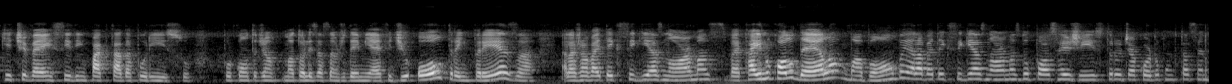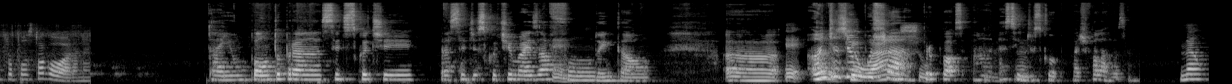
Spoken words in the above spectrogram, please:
que tiver sido impactada por isso, por conta de uma atualização de DMF de outra empresa, ela já vai ter que seguir as normas, vai cair no colo dela uma bomba e ela vai ter que seguir as normas do pós-registro de acordo com o que está sendo proposto agora, né? Tá aí um ponto para se discutir, para se discutir mais a é. fundo, então. Uh, é, antes de eu, eu puxar acho... proposta. Ah, assim, ah. desculpa, pode falar, Rosa. Não,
